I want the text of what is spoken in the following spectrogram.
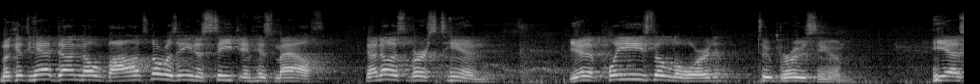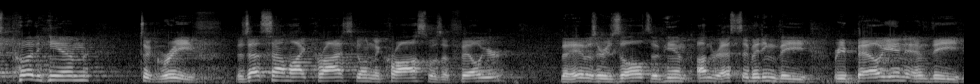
because he had done no violence, nor was any deceit in his mouth. Now notice verse 10. Yet it pleased the Lord to bruise him. He has put him to grief. Does that sound like Christ going to the cross was a failure? That it was a result of him underestimating the rebellion and the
